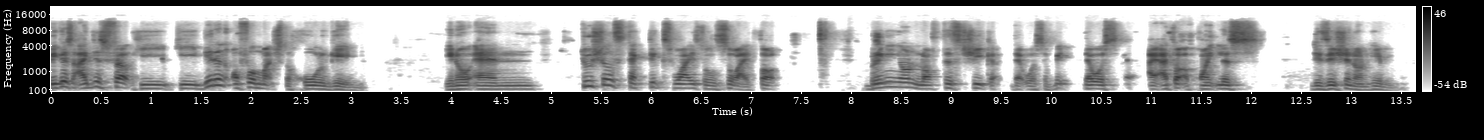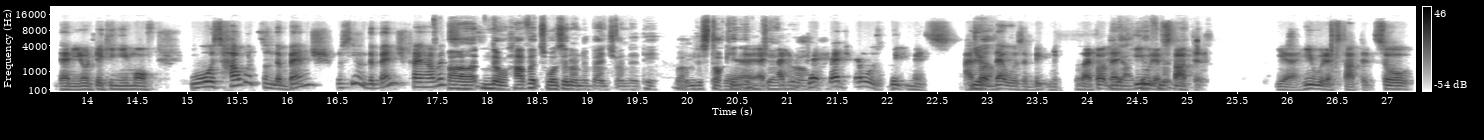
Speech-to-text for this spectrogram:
Because I just felt he he didn't offer much the whole game, you know. And Tuchel's tactics wise, also I thought bringing on Loftus Cheek that was a bit that was I, I thought a pointless decision on him. Then you know taking him off. Was Havertz on the bench? Was he on the bench, Kai Havertz? Uh, no, Havertz wasn't on the bench on the day, but I'm just talking Yeah, I- in I, general. think that, that, that was big miss. I Yeah. thought that was a big miss. I thought that Yeah, he would have started. Yeah, he would have started. So,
